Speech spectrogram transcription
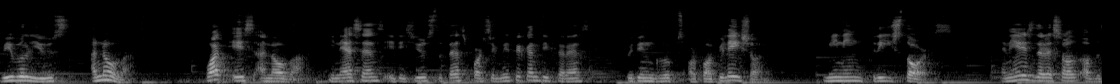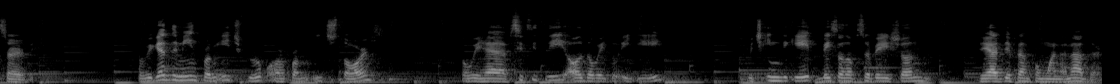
we will use ANOVA. What is ANOVA? In essence, it is used to test for significant difference within groups or population, meaning three stores. And here is the result of the survey. So we get the mean from each group or from each stores. So we have 63 all the way to 88, which indicate based on observation, they are different from one another.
